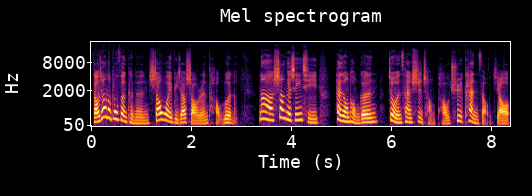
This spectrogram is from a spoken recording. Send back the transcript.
早教的部分可能稍微比较少人讨论了。那上个星期。蔡总统跟郑文灿市场跑去看早教，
